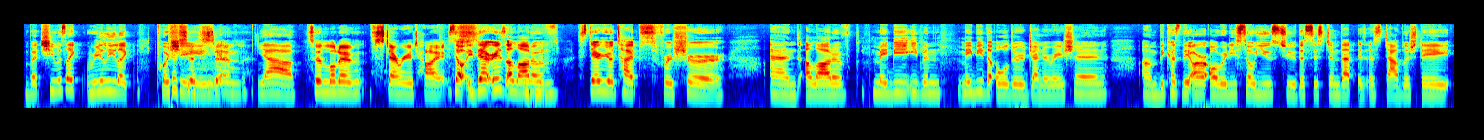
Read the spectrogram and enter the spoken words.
but she was like really like pushing. Persistent. yeah. So a lot of stereotypes. So there is a lot of stereotypes for sure, and a lot of maybe even maybe the older generation, um, because they are already so used to the system that is established, they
